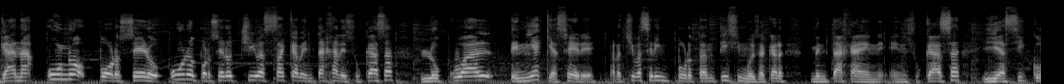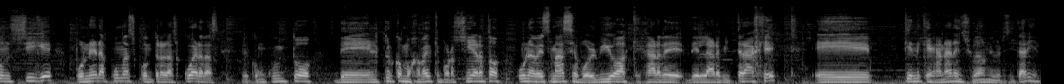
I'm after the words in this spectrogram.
gana 1 por 0. 1 por 0 Chivas saca ventaja de su casa, lo cual tenía que hacer. ¿eh? Para Chivas era importantísimo el sacar ventaja en, en, su casa y así consigue poner a Pumas contra las cuerdas. El conjunto del Turco Mohamed, que por cierto, una vez más se volvió a quejar de, del arbitraje, eh, tiene que ganar en Ciudad Universitaria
